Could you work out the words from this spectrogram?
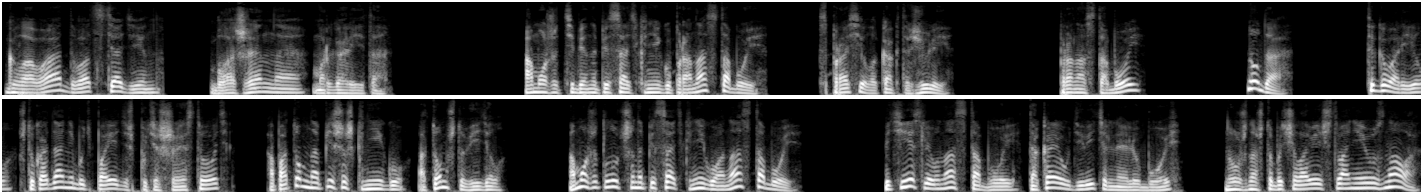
Глава 21. Блаженная Маргарита. «А может, тебе написать книгу про нас с тобой?» — спросила как-то Жюли. «Про нас с тобой?» «Ну да. Ты говорил, что когда-нибудь поедешь путешествовать, а потом напишешь книгу о том, что видел. А может, лучше написать книгу о нас с тобой? Ведь если у нас с тобой такая удивительная любовь, нужно, чтобы человечество о ней узнало».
